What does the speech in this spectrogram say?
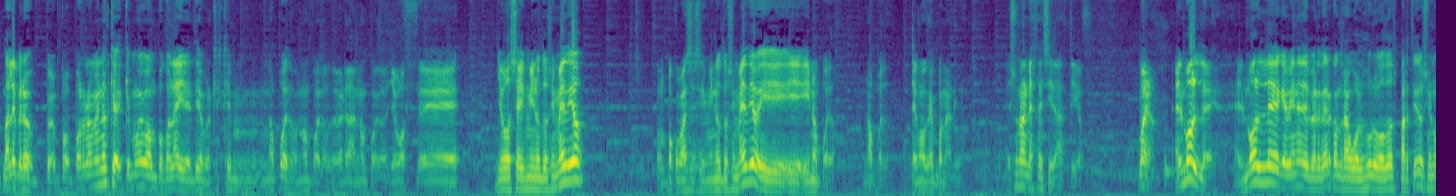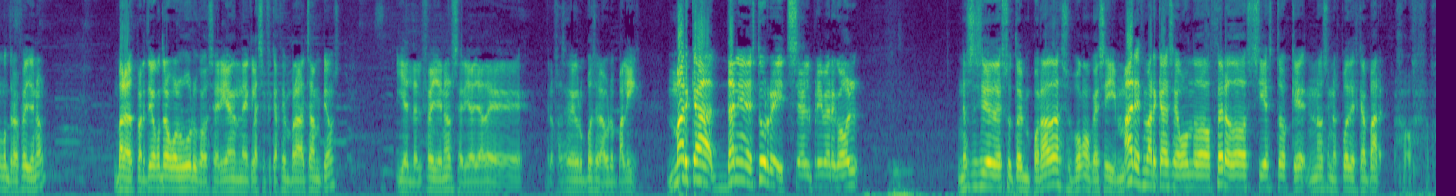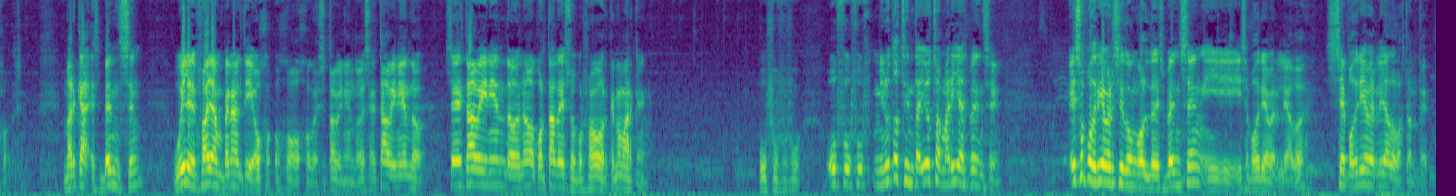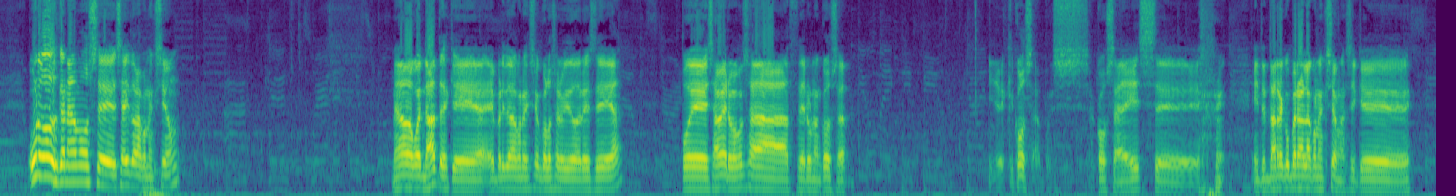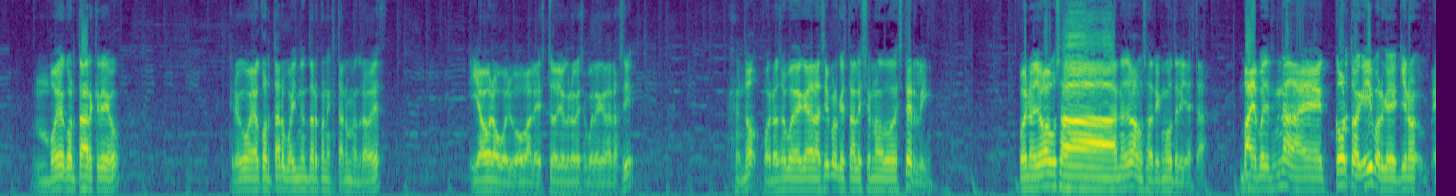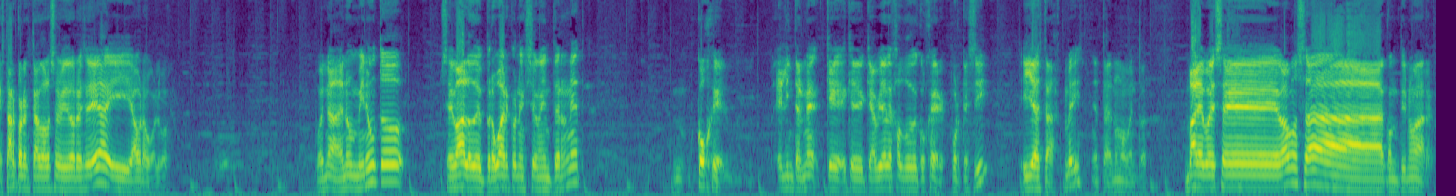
Vale, pero, por, lo menos que, mueva un poco el aire, tío, porque es que no puedo, no puedo, de verdad, no puedo. Llevo, eh, llevo seis minutos y medio, un poco más de seis minutos y medio y no puedo, no puedo. Tengo que ponerlo. Es una necesidad, tío. Bueno, el molde. El molde que viene de perder contra Wolfsburgo dos partidos y uno contra el Feyenoord. Vale, los partidos contra Wolfsburgo serían de clasificación para la Champions. Y el del Feyenoord sería ya de, de la fase de grupos de la Europa League. Marca Daniel Sturridge el primer gol. No sé si de su temporada, supongo que sí. Márez marca el segundo 0-2 y esto que no se nos puede escapar. Oh, joder. Marca Svensson. Willen falla un penalti. Ojo, ojo, ojo, que se está viniendo, eh, se está viniendo. Se está viniendo. No, cortad eso, por favor, que no marquen. Uf, uf, uf. Uf, uf, uf. Minuto 88 amarilla Svensson. Eso podría haber sido un gol de Svensson y, se podría haber liado, ¿eh? Se podría haber liado bastante. 1-2 ganamos, eh, se ha ido la conexión. Me he dado cuenta antes que he perdido la conexión con los servidores de EA. Pues a ver, vamos a hacer una cosa. ¿Y qué cosa? Pues la cosa es eh, intentar recuperar la conexión, así que voy a cortar, creo. Creo que voy a cortar, voy a intentar conectarme otra vez. Y ahora vuelvo, vale, esto yo creo que se puede quedar así. No, pues no se puede quedar así porque está lesionado Sterling. Bueno, llevamos a... No llevamos a Drinkwater y ya está. Vale, pues nada, eh, corto aquí porque quiero estar conectado a los servidores de EA y ahora vuelvo. Pues nada, en un minuto se va lo de probar conexión a internet, coge el internet que, había dejado de coger porque sí, y ya está, ¿veis? Ya está, en un momento. Vale, pues eh, vamos a continuar.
